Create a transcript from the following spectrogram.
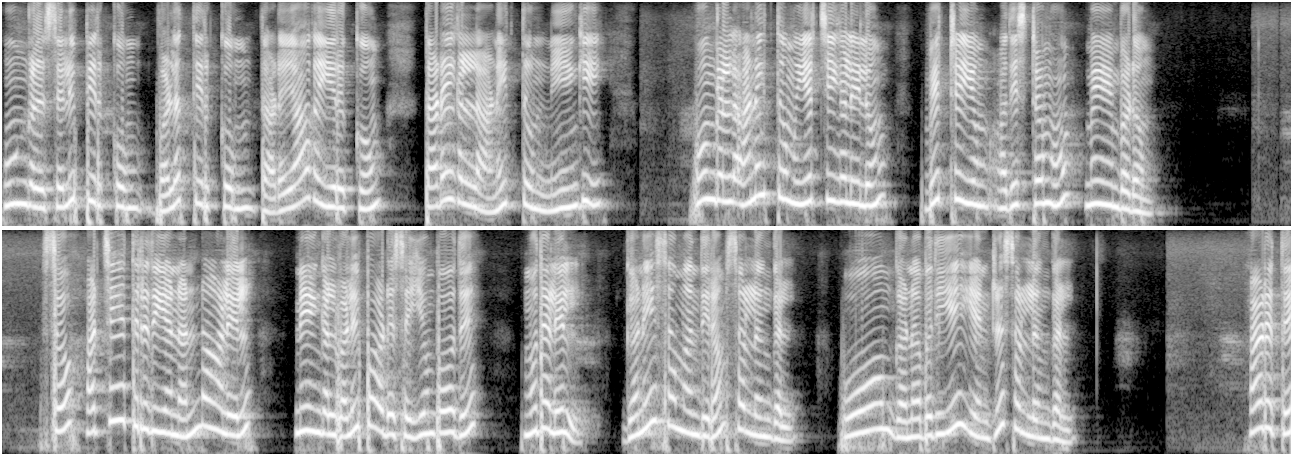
உங்கள் செழிப்பிற்கும் வளத்திற்கும் தடையாக இருக்கும் தடைகள் அனைத்தும் நீங்கி உங்கள் அனைத்து முயற்சிகளிலும் வெற்றியும் அதிர்ஷ்டமும் மேம்படும். ஸோ அட்சய திருதிய நன்னாளில் நீங்கள் வழிபாடு செய்யும் போது முதலில் கணேச மந்திரம் சொல்லுங்கள். ஓம் கணபதியே என்று சொல்லுங்கள். அடுத்து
